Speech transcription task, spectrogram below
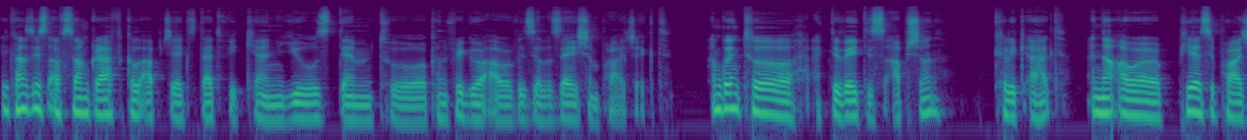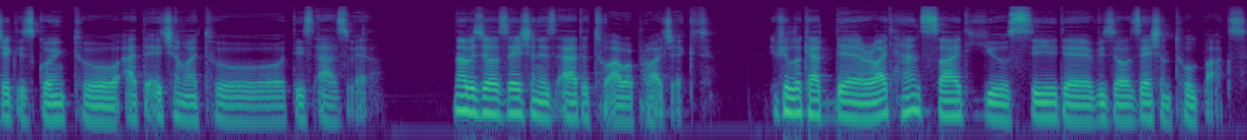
It consists of some graphical objects that we can use them to configure our visualization project. I'm going to activate this option, click add and now our PLC project is going to add the HMI to this as well. Now visualization is added to our project. If you look at the right hand side, you see the visualization toolbox.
